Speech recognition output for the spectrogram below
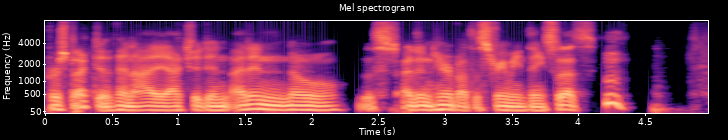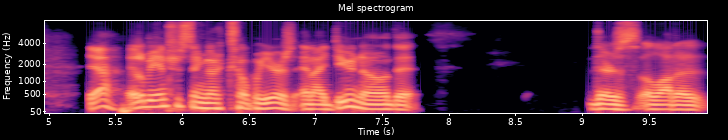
perspective, and I actually didn't. I didn't know this. I didn't hear about the streaming thing. So that's hmm. Yeah, it'll be interesting next couple years. And I do know that there's a lot of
